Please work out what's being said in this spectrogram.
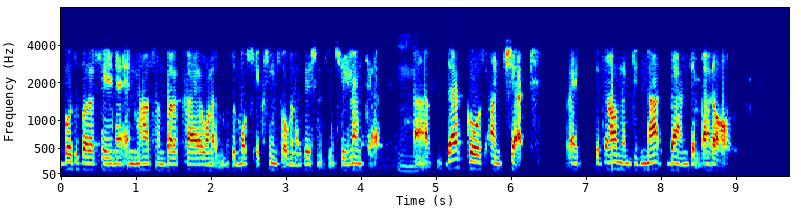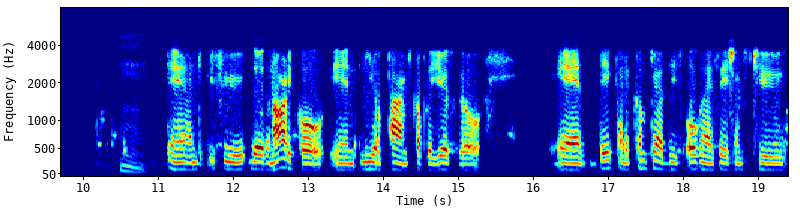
Bodu Bala Sena and Mahasan Balakaya, one of the most extreme organizations in Sri Lanka, mm. uh, that goes unchecked, right? The government did not ban them at all. Mm. And if you, there was an article in New York Times a couple of years ago, and they kind of compared these organizations to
